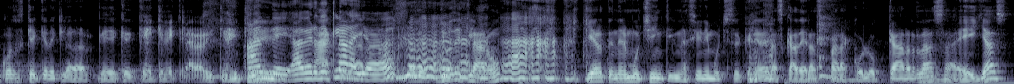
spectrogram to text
cosas que hay que declarar, que, que- que hay que declarar. y que hay que Ande, a ver, declara aclarar. yo. Yo, de- yo declaro que quiero tener mucha inclinación y mucha cercanía de las caderas para colocarlas a ellas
